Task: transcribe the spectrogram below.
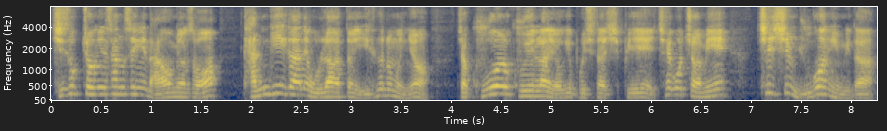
지속적인 상승이 나오면서 단기간에 올라갔던 이 흐름은요. 자, 9월 9일 날 여기 보시다시피 최고점이 76원입니다.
